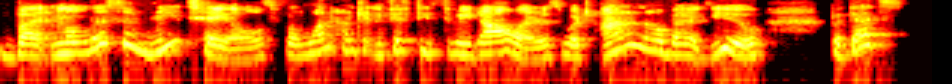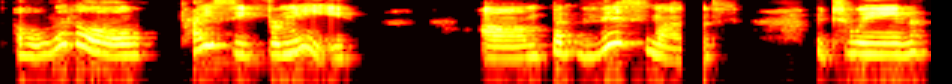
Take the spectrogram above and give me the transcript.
But Melissa retails for $153, which I don't know about you, but that's a little pricey for me. Um, but this month, between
